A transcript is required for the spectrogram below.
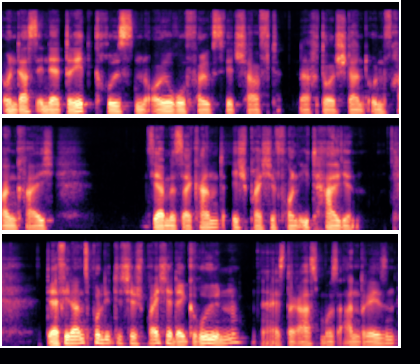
und das in der drittgrößten Euro-Volkswirtschaft nach Deutschland und Frankreich. Sie haben es erkannt, ich spreche von Italien. Der finanzpolitische Sprecher der Grünen, er heißt Rasmus Andresen,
